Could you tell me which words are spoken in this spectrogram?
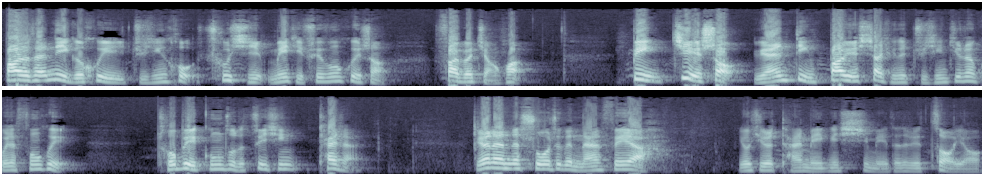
八日在内阁会议举行后，出席媒体吹风会上发表讲话，并介绍原定八月下旬的举行金砖国家峰会筹备工作的最新开展。原来呢说这个南非啊，尤其是台媒跟西媒在这里造谣，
